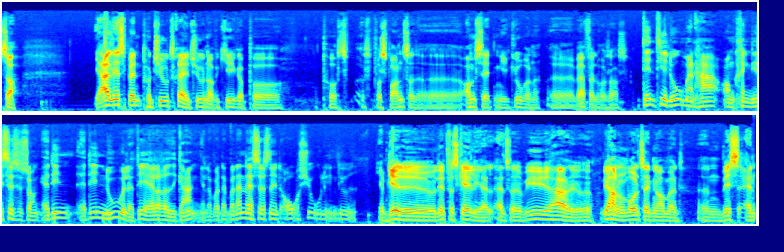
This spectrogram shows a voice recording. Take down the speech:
så jeg er lidt spændt på 2023, når vi kigger på, på, på sponsoromsætning øh, i klubberne, øh, i hvert fald hos os. Den dialog, man har omkring næste sæson, er det, er det nu, eller det er allerede i gang? Eller hvordan, hvordan er så sådan et årsjul egentlig ud? Jamen, det er jo lidt forskelligt. Altså, vi har jo vi har nogle målsætninger om, at en vis, an,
